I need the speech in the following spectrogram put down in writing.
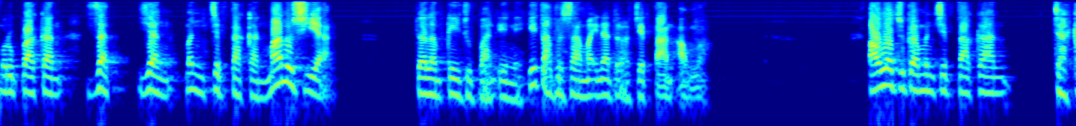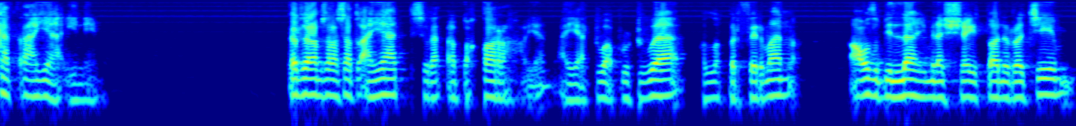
merupakan zat yang menciptakan manusia dalam kehidupan ini. Kita bersama ini adalah ciptaan Allah. Allah juga menciptakan jagat raya ini. Dalam salah satu ayat surat Al-Baqarah ya, ayat 22 Allah berfirman A'udzu billahi minasyaitonir rajim.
